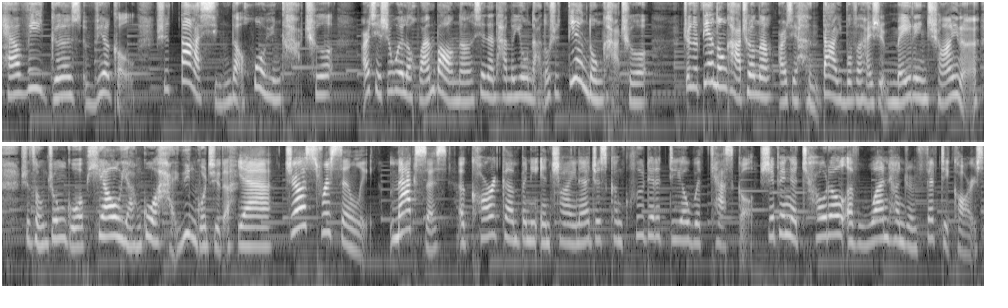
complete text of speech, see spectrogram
Heavy Goods Vehicle，是大型的货运卡车。而且是为了环保呢，现在他们用的都是电动卡车。这个电动卡车呢，而且很大一部分还是 made in China，是从中国漂洋过海运过去的。Yeah, just recently. Maxus, a car company in China, just concluded a deal with Tesco, shipping a total of 150 cars,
